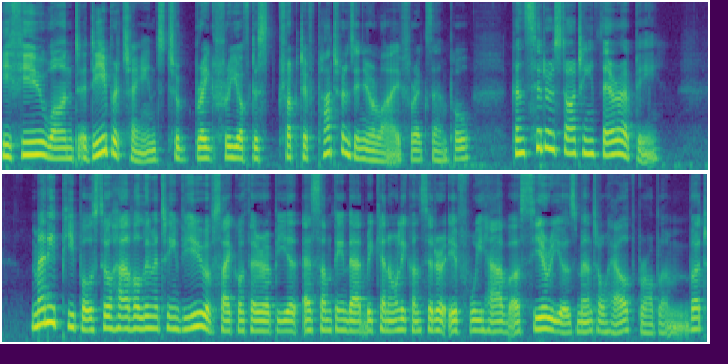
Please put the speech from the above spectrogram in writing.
If you want a deeper change to break free of destructive patterns in your life, for example, consider starting therapy. Many people still have a limiting view of psychotherapy as something that we can only consider if we have a serious mental health problem. But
